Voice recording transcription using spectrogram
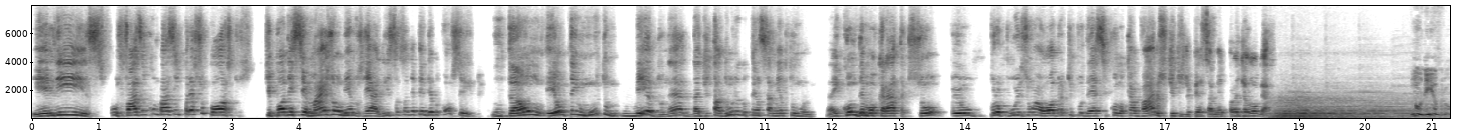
eles o fazem com base em pressupostos, que podem ser mais ou menos realistas a depender do conceito. Então, eu tenho muito medo né, da ditadura do pensamento único. Né? E, como democrata que sou, eu propus uma obra que pudesse colocar vários tipos de pensamento para dialogar. No livro,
